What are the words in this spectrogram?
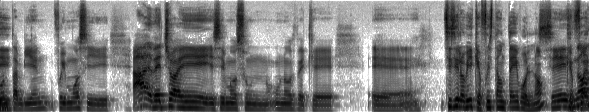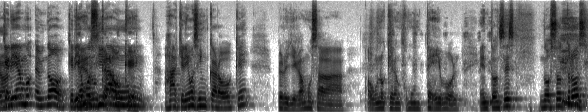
Japón vi. también fuimos y... Ah, de hecho ahí hicimos un, uno de que... eh, Sí, sí, lo vi, que fuiste a un table, ¿no? Sí, que no, fueron- queríamos, eh, no, queríamos ir a un... karaoke. Ajá, queríamos ir a un karaoke, pero llegamos a, a uno que era como un table. Entonces, nosotros...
